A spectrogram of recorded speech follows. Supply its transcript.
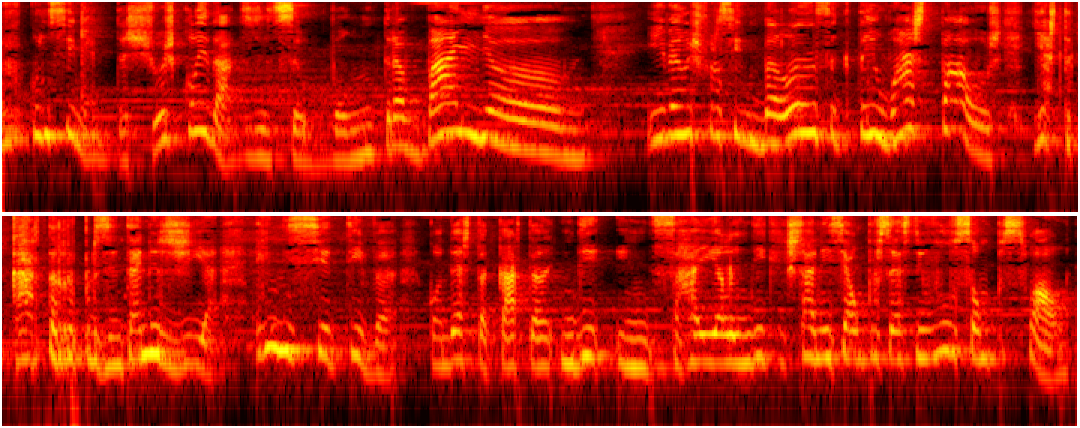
reconhecimento das suas qualidades e do seu bom trabalho. E vamos para o signo de balança que tem o as de paus. E esta carta representa a energia, a iniciativa. Quando esta carta sai, ela indica que está a iniciar um processo de evolução pessoal.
